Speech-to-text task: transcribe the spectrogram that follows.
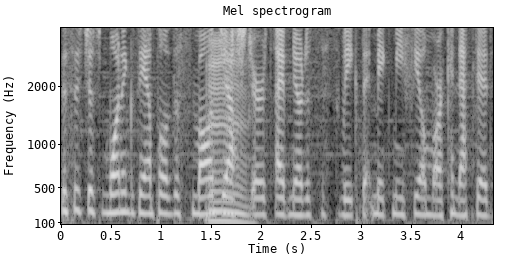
This is just one example of the small Mm. gestures I've noticed this week that make me feel more connected.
